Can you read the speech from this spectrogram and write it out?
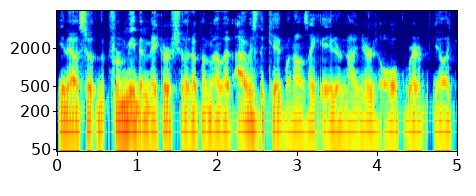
You know, so for me, the maker showed up in my life. I was the kid when I was like eight or nine years old, where you know, like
